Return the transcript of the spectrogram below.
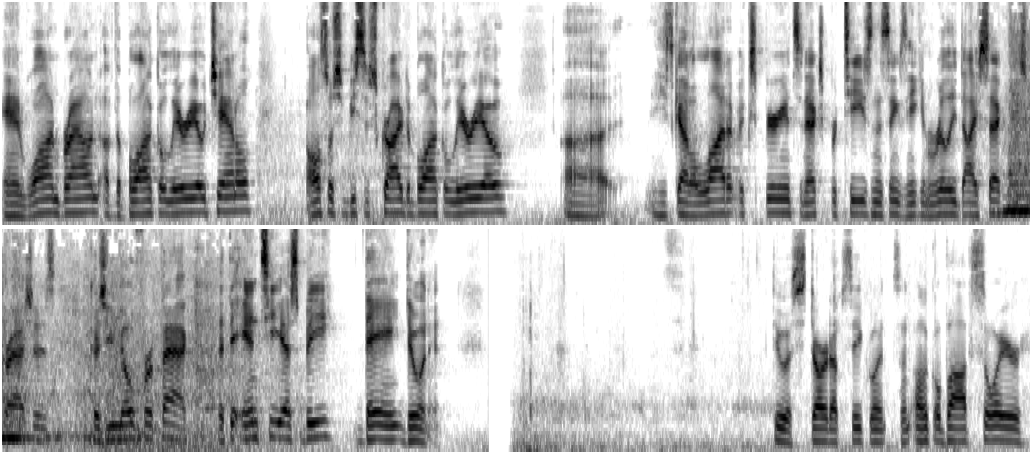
and Juan Browne of the Blanco Lirio channel. Also should be subscribed to Blanco Lirio. Uh, he's got a lot of experience and expertise in these things and he can really dissect these crashes because you know for a fact that the NTSB they ain't doing it do a startup sequence on Uncle Bob Sawyer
